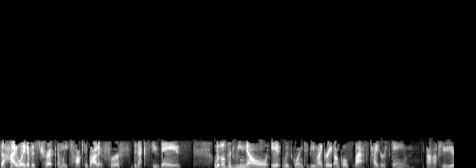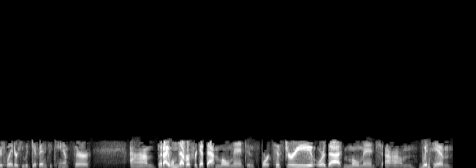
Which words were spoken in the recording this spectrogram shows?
the highlight of his trip, and we talked about it for the next few days. Little did we know it was going to be my great uncle's last Tigers game. Uh, a few years later, he would give in to cancer. Um, but I will never forget that moment in sports history or that moment um, with him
